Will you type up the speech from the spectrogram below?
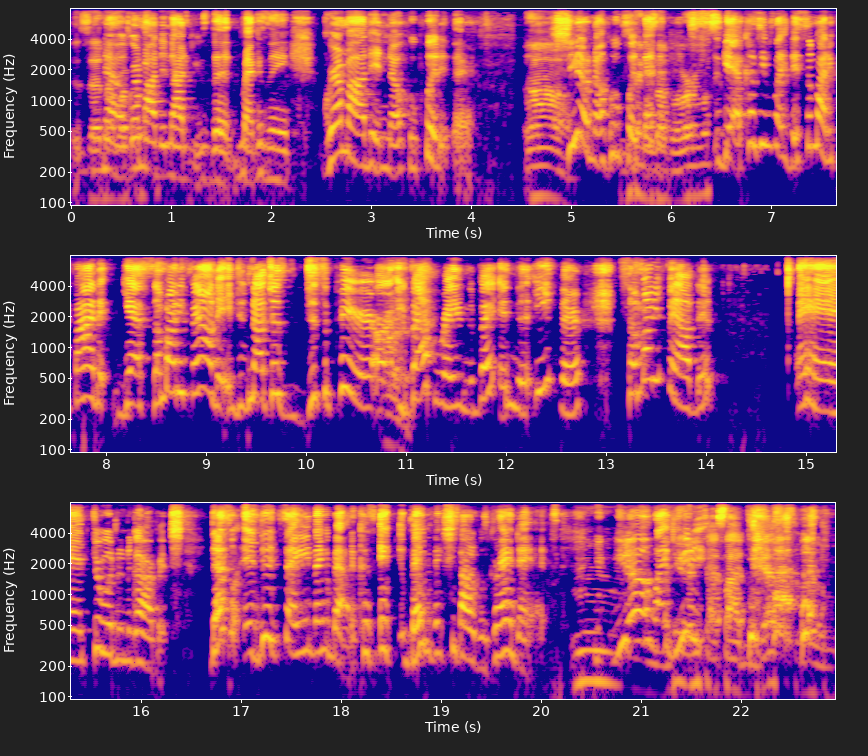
is that No, Grandma did not use that magazine. Grandma didn't know who put it there. Oh, She don't know who put that. there. Yeah, because he was like, "Did somebody find it?" Yes, somebody found it. It did not just disappear or Right. evaporate in the in the ether. Somebody found it and threw it in the garbage. That's what it didn't say anything about it because it maybe think she thought it was granddad's. Mm, You know, like, yeah, you- reach outside the guest room.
